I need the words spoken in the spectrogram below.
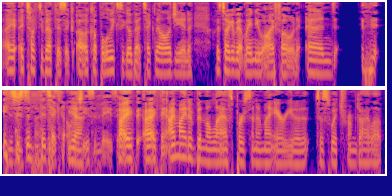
I, I talked about this a, a couple of weeks ago about technology, and I was talking about my new iPhone, and th- it's just the technology Yeah. is amazing. I th- I think I might have been the last person in my area to, to switch from dial-up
